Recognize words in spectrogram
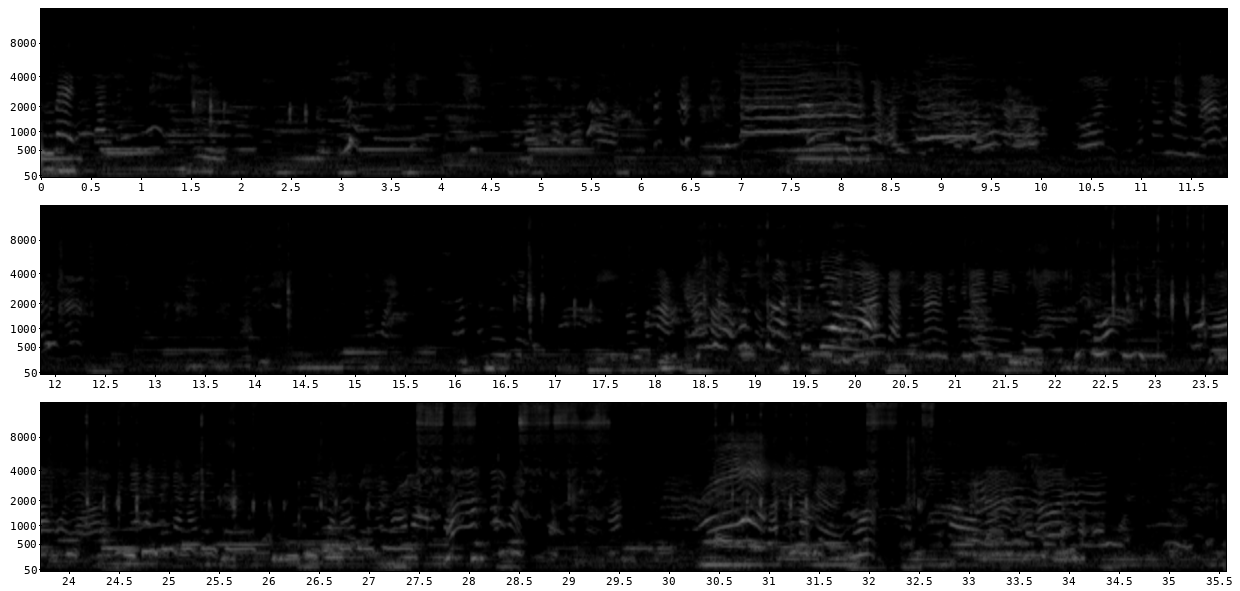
มันแบ่งกันอืมมันเฉิดทีเดียวอะเนาะ เลย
